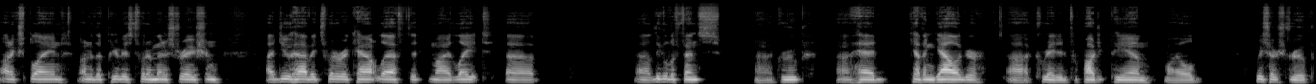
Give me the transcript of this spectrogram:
unexplained under the previous Twitter administration, I do have a Twitter account left that my late uh, legal defense uh, group uh, head Kevin Gallagher uh, created for Project PM, my old research group.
